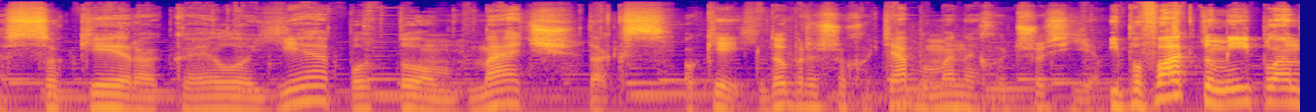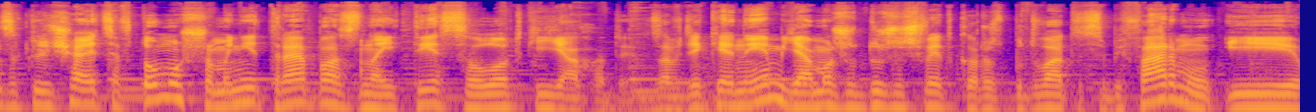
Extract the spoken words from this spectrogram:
е, сокира, кайло є, потім меч. Такс, окей, добре, що хоча б у мене хоч щось є. І по факту, мій план заключається в тому, що мені треба знайти солодкі ягоди. Завдяки ним я можу дуже швидко розбудувати собі ферму, і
